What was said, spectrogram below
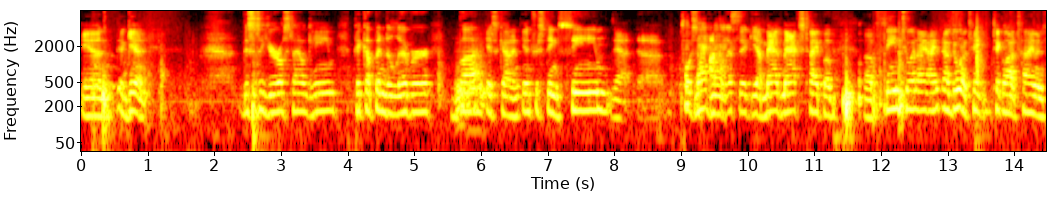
and again, this is a Euro style game, pick up and deliver, but it's got an interesting theme that uh, post-apocalyptic, yeah, Mad Max type of, of theme to it. I, I, I, don't want to take take a lot of time, and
